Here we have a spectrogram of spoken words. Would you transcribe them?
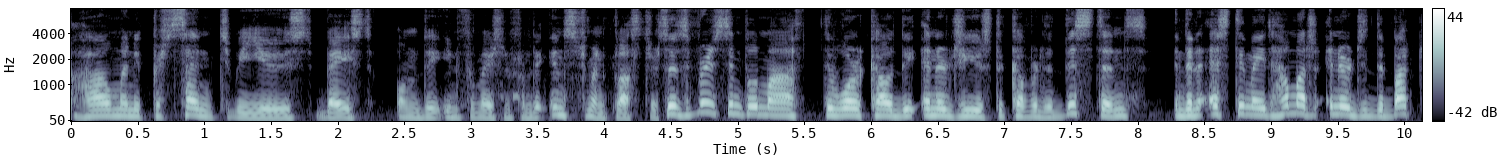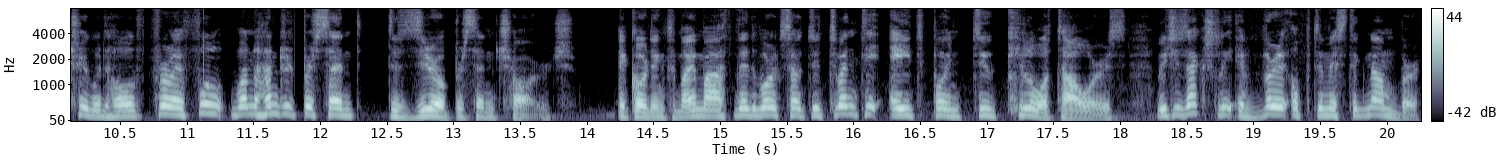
how many percent we used based on the information from the instrument cluster. So it's very simple math to work out the energy used to cover the distance and then estimate how much energy the battery would hold from a full 100% to 0% charge. According to my math, that works out to 28.2 kilowatt hours, which is actually a very optimistic number.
